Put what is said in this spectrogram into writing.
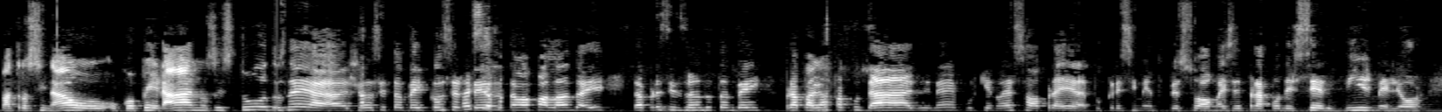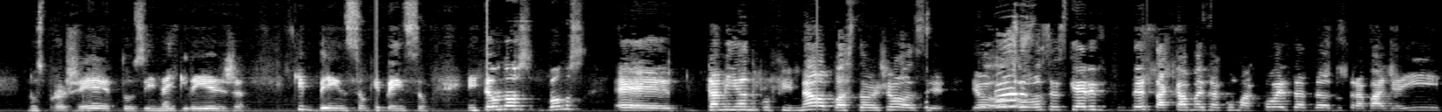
patrocinar ou, ou, cooperar nos estudos, né? A Josi também, com certeza, estava falando aí, está precisando também para pagar a faculdade, né? Porque não é só para é, o crescimento pessoal, mas é para poder servir melhor nos projetos e na igreja. Que bênção, que bênção. Então, nós vamos é, caminhando para o final, pastor Josi. Eu, vocês querem destacar mais alguma coisa do, do trabalho aí?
